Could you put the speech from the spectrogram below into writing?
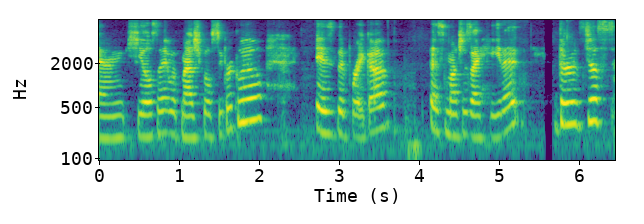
and heals it with magical super glue is the breakup as much as i hate it there's just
